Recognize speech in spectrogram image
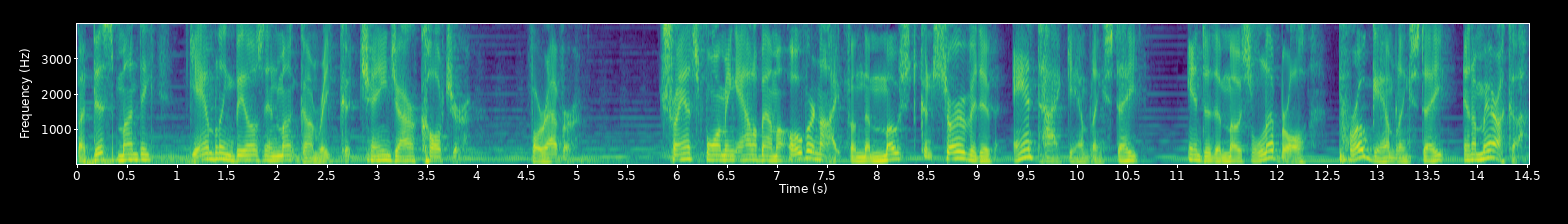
But this Monday, gambling bills in Montgomery could change our culture forever, transforming Alabama overnight from the most conservative anti gambling state into the most liberal pro gambling state in America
